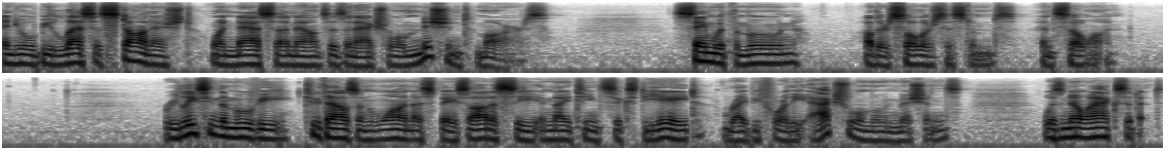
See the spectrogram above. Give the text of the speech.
and you will be less astonished when NASA announces an actual mission to Mars. Same with the Moon, other solar systems, and so on. Releasing the movie 2001 A Space Odyssey in 1968, right before the actual moon missions, was no accident.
